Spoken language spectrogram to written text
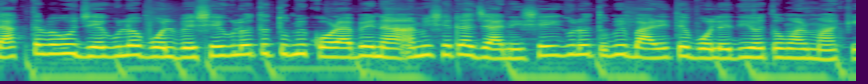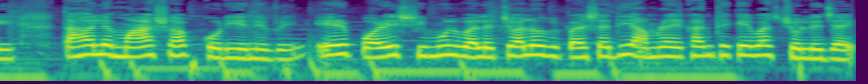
ডাক্তারবাবু যেগুলো বলবে, সেগুলো তো তুমি করাবে না। আমি সেটা জানি, সেইগুলো তুমি বাড়িতে বলে দিও তোমার মাকে। তাহলে মা সব করিয়ে নেবে। এরপরে শিমুল বলে, চলো বিপাশাদি আমরা এখান থেকে এবার চলে যাই।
